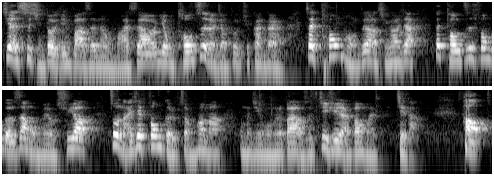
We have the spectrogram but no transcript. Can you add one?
既然事情都已经发生了，我们还是要用投资人的角度去看待。在通膨这样的情况下，在投资风格上，我们有需要做哪一些风格的转换吗？我们请我们的白老师继续来帮我们解答。好，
